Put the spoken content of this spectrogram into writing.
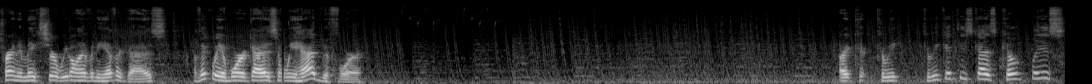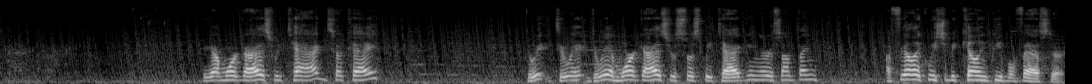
Trying to make sure we don't have any other guys. I think we have more guys than we had before. All right, can we can we get these guys killed, please? We got more guys we tagged, okay. Do we, do we, do we have more guys who are supposed to be tagging or something? I feel like we should be killing people faster.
